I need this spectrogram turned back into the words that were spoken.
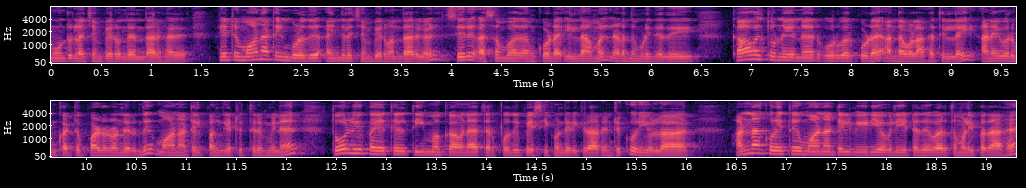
மூன்று லட்சம் பேர் வந்திருந்தார்கள். நேற்று மாநாட்டின் பொழுது ஐந்து லட்சம் பேர் வந்தார்கள். சிறு அசம்பாதம் கூட இல்லாமல் நடந்து முடிந்தது. காவல்துறையினர் ஒருவர் கூட அந்த வளாகத்தில்லை. அனைவரும் கட்டுப்பாடுடன் இருந்து மாநாட்டில் பங்கேற்று திரும்பினர். தோல்வி பயத்தில் திமுகவினர் தற்போது பேசிக் கொண்டிருக்கிறார் என்று கூறியுள்ளார். அண்ணா குறித்து மாநாட்டில் வீடியோ வெளியிட்டது வருத்தமளிப்பதாக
